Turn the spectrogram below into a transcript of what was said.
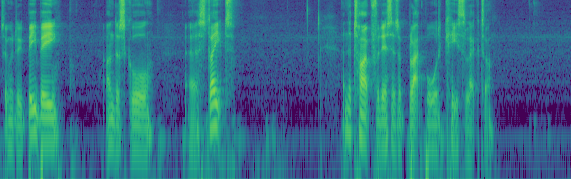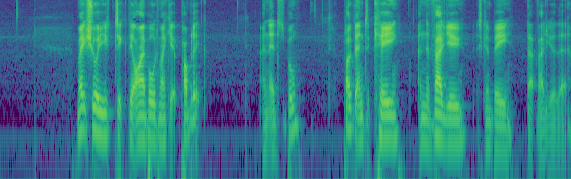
So I'm going to do bb underscore uh, state. And the type for this is a blackboard key selector. Make sure you tick the eyeball to make it public and editable. Plug that into key and the value is going to be that value there.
